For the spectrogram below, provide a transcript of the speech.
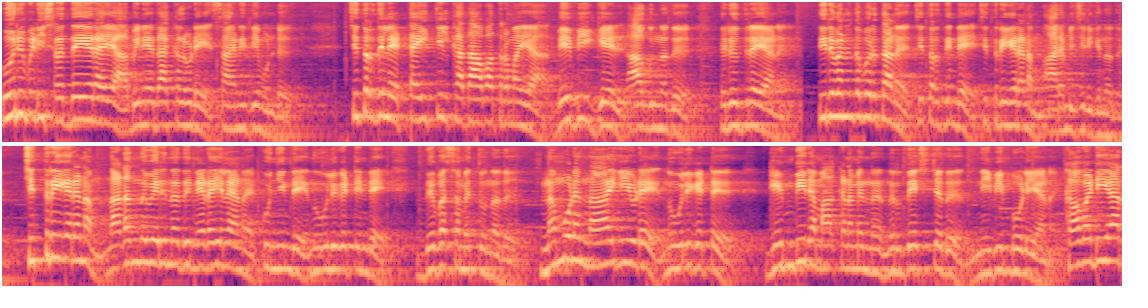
ഒരുപിടി ശ്രദ്ധേയരായ അഭിനേതാക്കളുടെ സാന്നിധ്യമുണ്ട്. ചിത്രത്തിലെ ടൈറ്റിൽ കഥാപാത്രമായ ബേബി ഗേൾ ആകുന്നത് രുദ്രയാണ്. തിരുവനന്തപുരത്താണ് ചിത്രത്തിന്റെ ചിത്രീകരണം ആരംഭിച്ചിരിക്കുന്നത്. ചിത്രീകരണം നടന്നു വരുന്നതിനിടയിലാണ് കുഞ്ഞിന്റെ നൂലുകെട്ടിന്റെ ദിവസമെത്തുന്നത്. നമ്മുടെ നായികയുടെ നൂലുകെട്ട് ഗംഭീരമാക്കണമെന്ന് നിർദ്ദേശിച്ചത് നിവിൻ പോളിയാണ്. കവടിയാർ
